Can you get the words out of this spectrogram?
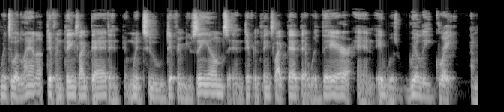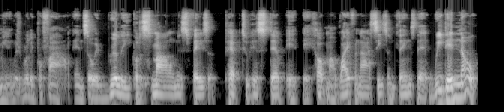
Went to Atlanta, different things like that, and, and went to different museums and different things like that that were there, and it was really great. I mean, it was really profound. And so it really put a smile on his face, a pep to his step. It, it helped my wife and I see some things that we didn't know.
